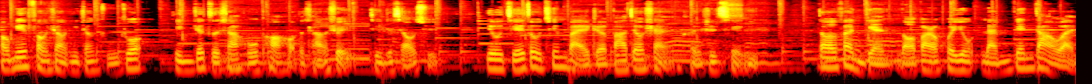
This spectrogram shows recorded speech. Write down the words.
旁边放上一张竹桌。饮着紫砂壶泡好的茶水，听着小曲，有节奏轻摆着芭蕉扇，很是惬意。到了饭点，老伴儿会用蓝边大碗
